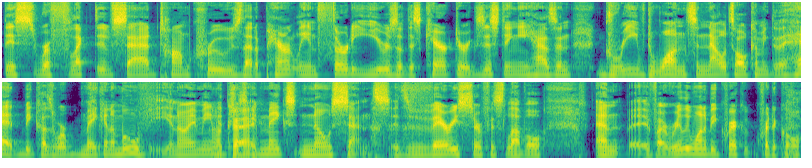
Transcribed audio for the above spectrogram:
this reflective sad tom cruise that apparently in 30 years of this character existing he hasn't grieved once and now it's all coming to the head because we're making a movie. You know what i mean? It just it makes no sense. It's very surface level, and if I really want to be cri- critical,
